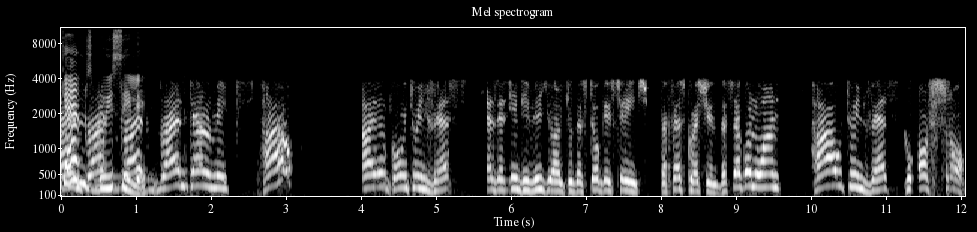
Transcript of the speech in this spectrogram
Bryan, scams, Bryan, Buisile? Bryan, Bryan, tell me, how are you going to invest as an individual to the stock exchange? The first question. The second one, how to invest offshore?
